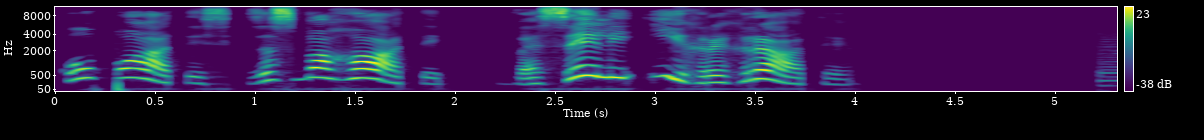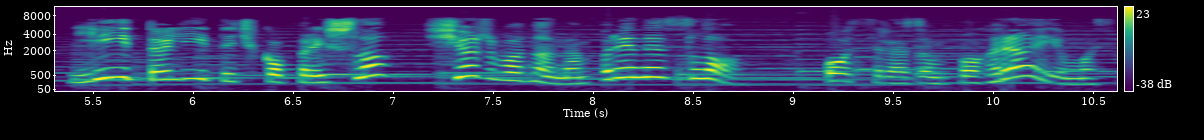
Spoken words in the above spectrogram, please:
купатись, засмагати, веселі ігри грати. Літо, літочко прийшло, що ж воно нам принесло? Ось разом пограємось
